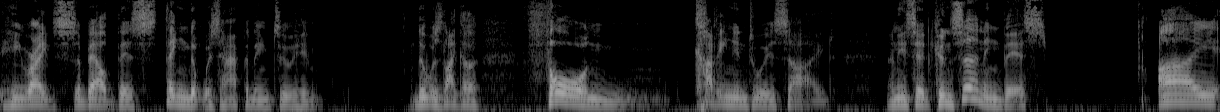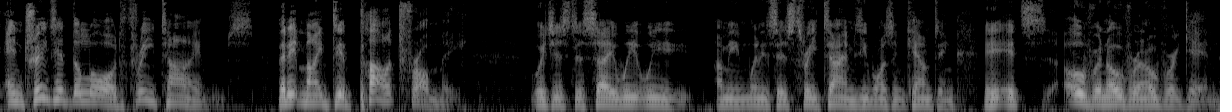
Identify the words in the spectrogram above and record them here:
he writes about this thing that was happening to him. There was like a thorn cutting into his side. And he said, Concerning this, I entreated the Lord three times that it might depart from me. Which is to say, we, we I mean, when he says three times, he wasn't counting. It's over and over and over again.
